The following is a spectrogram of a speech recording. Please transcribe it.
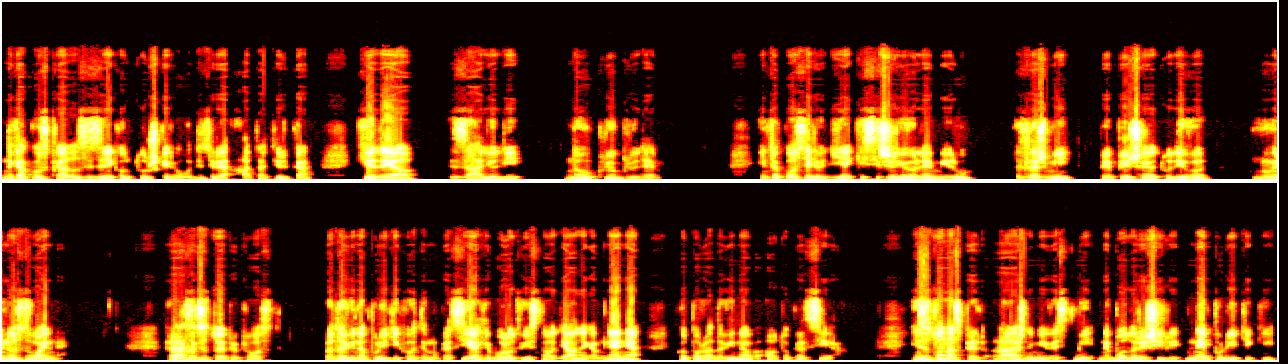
Nekako v skladu z izrekom turškega voditelja Atatürka, ki je dejal za ljudi, na vkljub ljudem. In tako se ljudje, ki si želijo le miru, z lažmi prepričajo tudi v nujnost vojne. Razlog za to je preprost. Vladavina politikov v demokracijah je bolj odvisna od javnega mnenja, kot pa vladavina v avtokracijah. In zato nas pred lažnimi vestmi ne bodo rešili ne politiki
